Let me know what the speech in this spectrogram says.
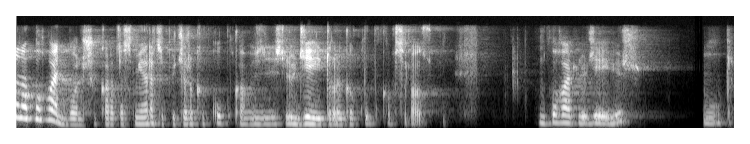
Ну, напугать больше, карта смерти, пятерка кубков здесь, людей, тройка кубков сразу. Напугать людей, видишь? Вот.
